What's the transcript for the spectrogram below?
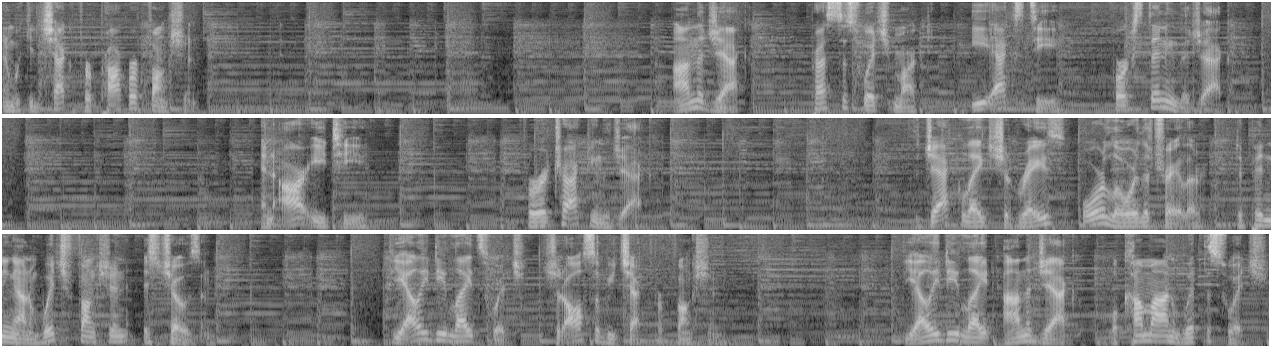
and we can check for proper function. On the jack, press the switch marked EXT for extending the jack, and RET for retracting the jack. The jack leg should raise or lower the trailer depending on which function is chosen. The LED light switch should also be checked for function. The LED light on the jack will come on with the switch.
